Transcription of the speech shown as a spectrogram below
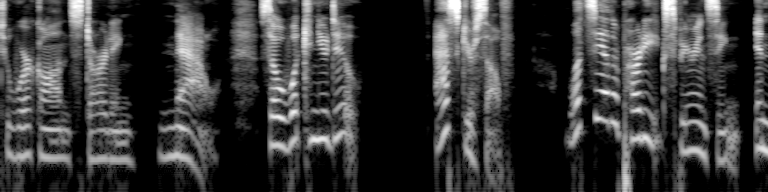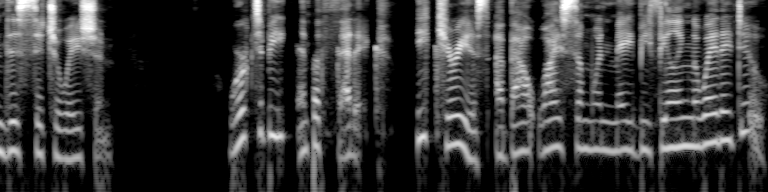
to work on starting now. So, what can you do? Ask yourself, what's the other party experiencing in this situation? Work to be empathetic. Be curious about why someone may be feeling the way they do.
